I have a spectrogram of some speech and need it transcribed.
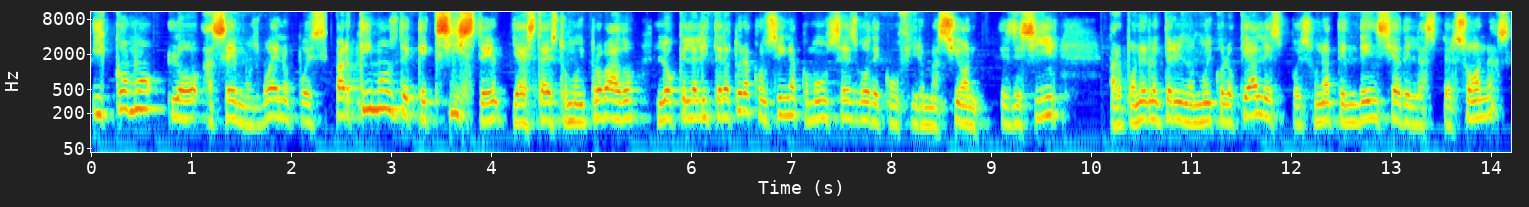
¿Y cómo lo hacemos? Bueno, pues partimos de que existe, ya está esto muy probado, lo que la literatura consigna como un sesgo de confirmación, es decir, para ponerlo en términos muy coloquiales, pues una tendencia de las personas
